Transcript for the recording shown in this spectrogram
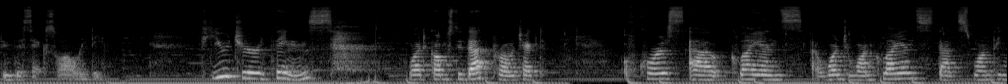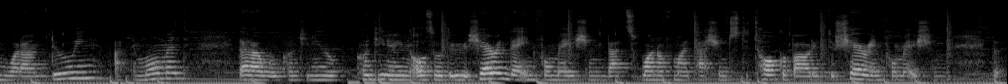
to the sexuality. Future things, what comes to that project, of course, uh, clients, uh, one-to-one -one clients, that's one thing what I'm doing at the moment that I will continue continuing also to sharing the information. That's one of my passions to talk about it, to share information that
